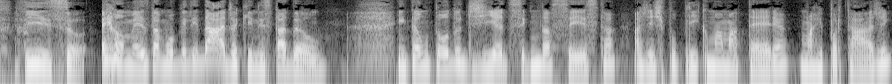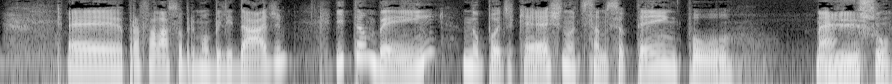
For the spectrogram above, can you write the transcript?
Isso, é o mês da mobilidade aqui no Estadão. Então, todo dia, de segunda a sexta, a gente publica uma matéria, uma reportagem, para falar sobre mobilidade. E também, no podcast Notícia no Seu Tempo, né? Isso.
